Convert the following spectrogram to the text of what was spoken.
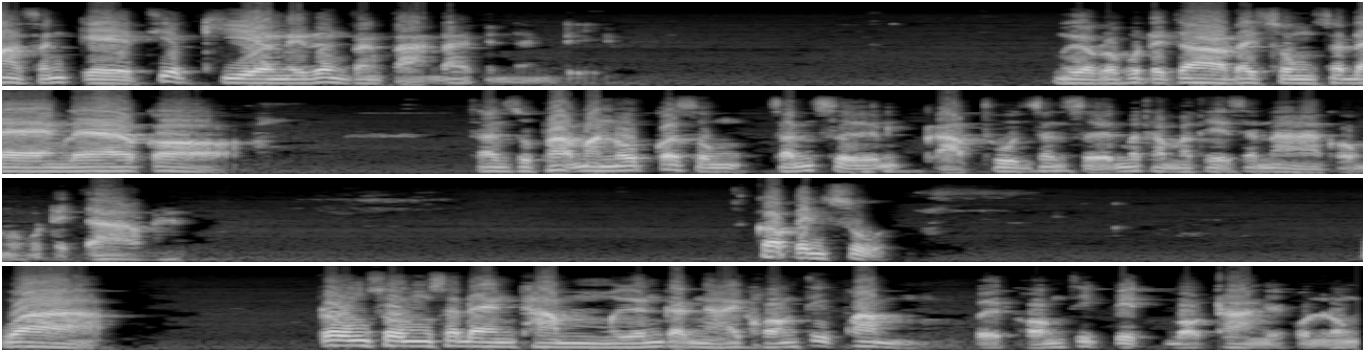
มารถสังเกตเทียบเคียงในเรื่องต่าง ๆ ได้เป็นอย่างดี เมื่อพระพุทธเจ้าได้ทรงแสดงแล้วก็ท่านสุภาพมนุษย์ก็ส่งสรรเสริญกราบทูลสรรเสริญมาธรรมเทศนาของพระพุทธเจ้านะ ก็เป็นสูตร ว่าพระองค์ทรงแสดงธรรมเหมือนกับหงายของที่คว่ำเปิดของที่ปิดบอกทางให้คนลง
